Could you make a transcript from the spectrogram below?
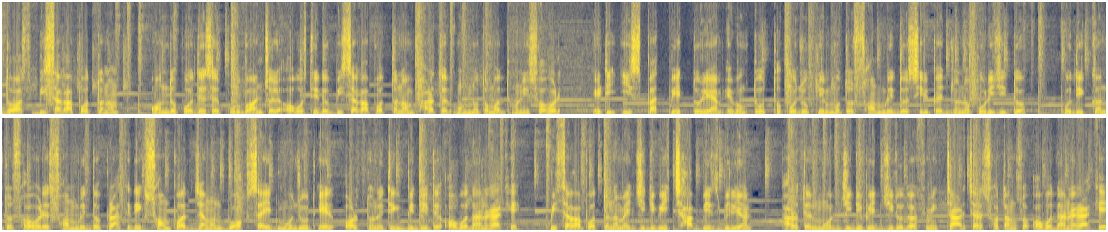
দশ বিশাখাপত্তনম। অন্ধ্রপ্রদেশের পূর্বাঞ্চলে অবস্থিত বিশাখাপত্তনম ভারতের অন্যতম ধনী শহর। এটি ইস্পাত, পেট্রোলিয়াম এবং তথ্য প্রযুক্তির মতো সমৃদ্ধ শিল্পের জন্য পরিচিত। অধিকাংশ শহরে সমৃদ্ধ প্রাকৃতিক সম্পদ যেমন বক্সাইড মজুদ এর অর্থনৈতিক বৃদ্ধিতে অবদান রাখে। বিশাখাপত্তনমের জিডিপি ছাব্বিশ বিলিয়ন, ভারতের মোট জিডিপির জিরো দশমিক চার চার শতাংশ অবদান রাখে।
